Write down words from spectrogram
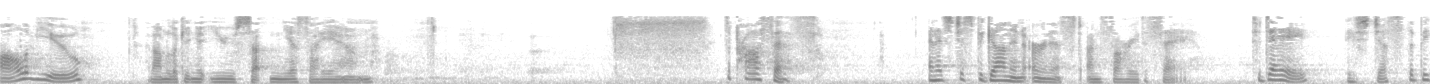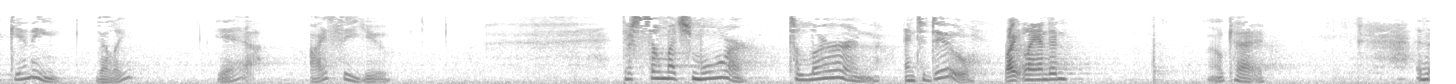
all of you, and I'm looking at you, Sutton, yes, I am. It's a process. And it's just begun in earnest, I'm sorry to say. Today is just the beginning, Lily. Yeah, I see you. There's so much more to learn and to do. Right, Landon? Okay. And,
